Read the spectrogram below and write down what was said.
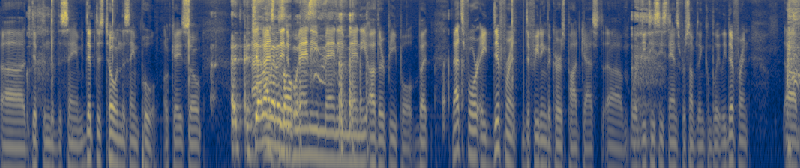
uh, dipped into the same, dipped his toe in the same pool. Okay, so A, a gentleman as did always. many, many, many other people. But that's for a different defeating the curse podcast, um, where DTC stands for something completely different. Um,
